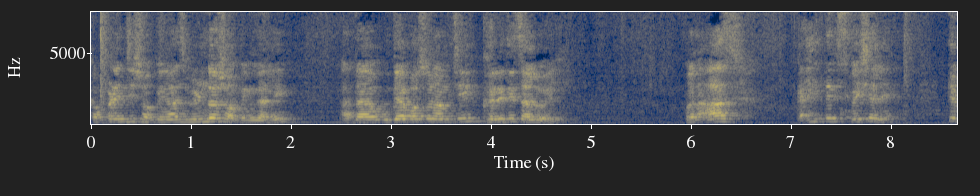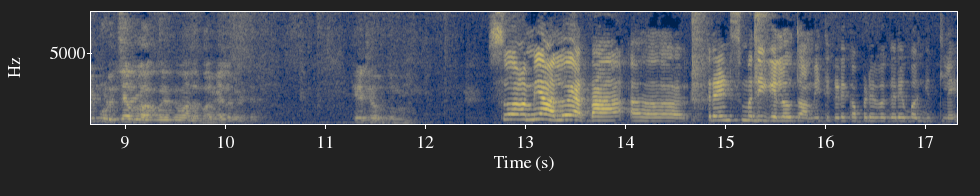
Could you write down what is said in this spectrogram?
कपड्यांची शॉपिंग आज विंडो शॉपिंग झाली. आता उद्यापासून आमची खरेदी चालू होईल. पण आज काहीतरी स्पेशल आहे. ते पुढच्या ब्लॉगमध्ये तुम्हाला बघायला भेटेल. हे ठेवतो मी सो आम्ही आलोय आता ट्रेंड्समध्ये गेलो होतो आम्ही. तिकडे कपडे वगैरे बघितले.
